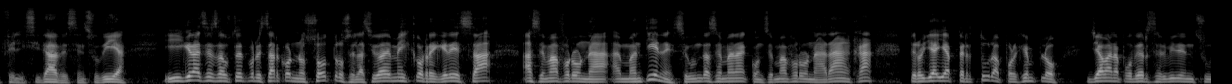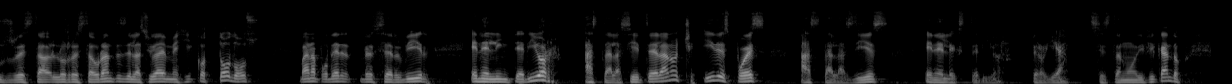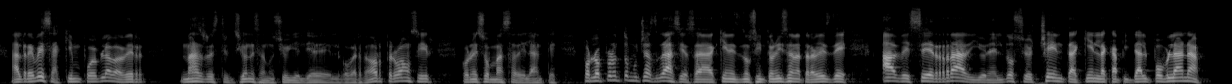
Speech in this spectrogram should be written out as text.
Felicidades en su día. Y gracias a usted por estar con nosotros. En la Ciudad de México regresa a semáforo, mantiene segunda semana con semáforo naranja, pero ya hay apertura. Por ejemplo, ya van a poder servir en sus los restaurantes de la Ciudad de México, todos van a poder servir en el interior hasta las 7 de la noche y después hasta las 10 en el exterior. Pero ya se están modificando. Al revés, aquí en Puebla va a haber más restricciones, anunció hoy el día del gobernador, pero vamos a ir con eso más adelante. Por lo pronto, muchas gracias a quienes nos sintonizan a través de ABC Radio en el 1280, aquí en la capital poblana.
